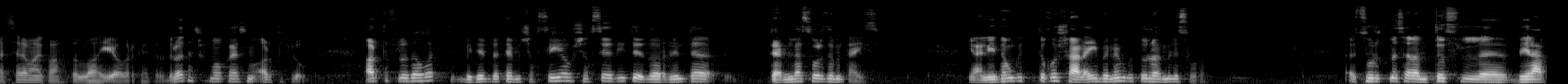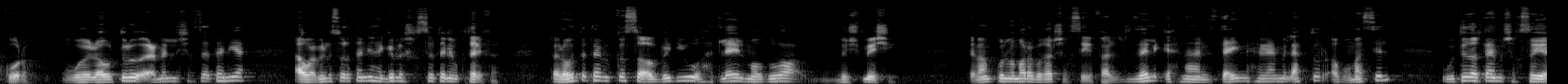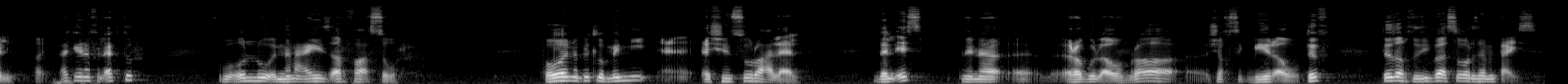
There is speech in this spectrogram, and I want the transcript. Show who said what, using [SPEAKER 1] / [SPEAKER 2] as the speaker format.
[SPEAKER 1] السلام عليكم ورحمة الله وبركاته. دلوقتي هنشوف موقع اسمه Artflow Artflow دوت بتبدأ تعمل شخصية والشخصية دي تقدر إن أنت تعمل لها صورة زي ما أنت عايز. يعني أنت ممكن تخش على أي برنامج وتقول له اعمل لي صورة. صورة مثلا طفل بيلعب كورة ولو قلت له اعمل لي شخصية تانية أو اعمل لي صورة تانية هيجيب لك شخصية تانية مختلفة. فلو أنت بتعمل قصة أو فيديو هتلاقي الموضوع مش ماشي. تمام؟ كل مرة بغير شخصية. فلذلك إحنا هنستعين إن إحنا نعمل اكتور أو ممثل وتقدر تعمل شخصية ليه. طيب هاجي هنا في الاكتور وأقول له إن أنا عايز أرفع الصور. فهو هنا بيطلب مني عشرين صورة على الأقل. ده الاسم هنا رجل أو امرأة شخص كبير أو طفل تقدر تضيف بقى صور زي ما أنت عايز.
